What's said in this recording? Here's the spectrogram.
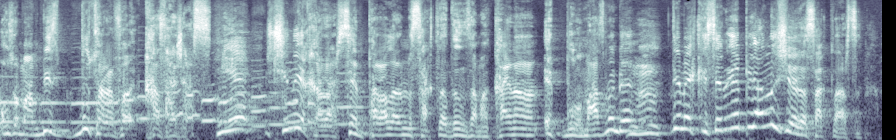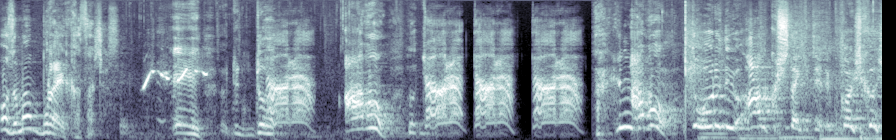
o zaman biz bu tarafa kazacağız. Niye? Şimdiye kadar sen paralarını sakladığın zaman kaynanan hep bulmaz mı be? Demek ki sen hep yanlış yere saklarsın. O zaman burayı kazacağız. Ee, doğru. Abu. Doğru, doğru, doğru. Abu. Doğru diyor. Al kuşla gidelim. Koş koş.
